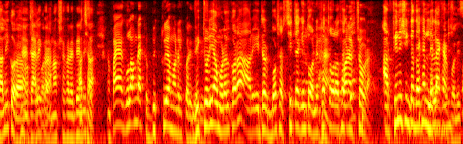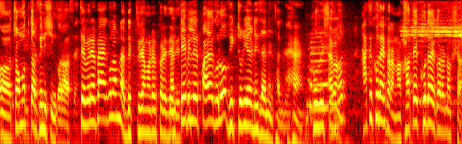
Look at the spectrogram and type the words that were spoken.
জালি করা হ্যাঁ জালি করা। নকশা করে দিয়ে আচ্ছা। দিচ্ছি। পায়াগুলো আমরা একটু ভিক্টোরিয়া মডেল করে দিই ভিক্টোরিয়া মডেল করা আর এটার বসার সিটটা কিন্তু অনেকটা হ্যাঁ, চওড়া থাকে। অনেক চওড়া। আর ফিনিশিংটা দেখেন লেখার। ও, চমৎকার ফিনিশিং করা আছে। টেবিলের পায়াগুলো আমরা ভিক্টোরিয়া মডেল করে মানে টেবিলের পায়াগুলো ভিক্টোরিয়া ডিজাইনের থাকবে। হ্যাঁ। খুবই সুন্দর। হাতে খোদাই করা নকশা। হাতে খোদাই করা নকশা।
